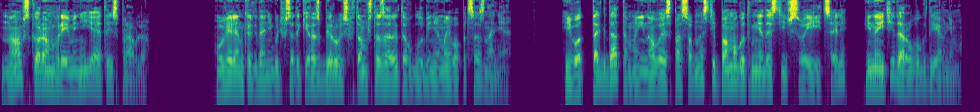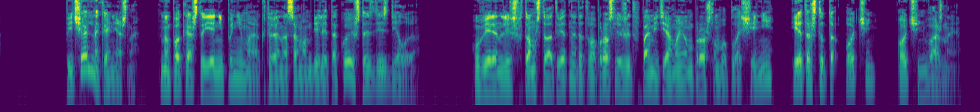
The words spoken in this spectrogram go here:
Но в скором времени я это исправлю. Уверен, когда-нибудь все-таки разберусь в том, что зарыто в глубине моего подсознания. И вот тогда-то мои новые способности помогут мне достичь своей цели и найти дорогу к древним. Печально, конечно, но пока что я не понимаю, кто я на самом деле такой и что здесь делаю. Уверен лишь в том, что ответ на этот вопрос лежит в памяти о моем прошлом воплощении, и это что-то очень, очень важное.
